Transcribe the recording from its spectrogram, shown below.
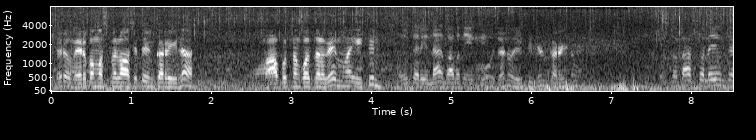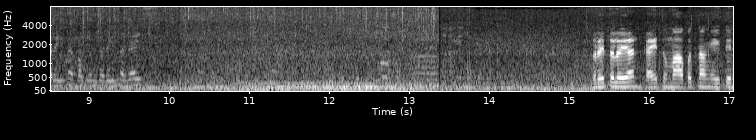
Pero meron pa mas malakas ito, yung Karina. Maabot ng kwan talaga yung mga 18. Ayun, Karina, mabot yung Oo, oh, dyan, oh, 18 yun, Karina. oh. Mataas pala yung Karina, pag yung Karina, guys. Tuloy-tuloy yan, kahit umabot ng 18.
